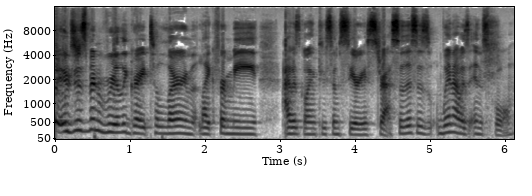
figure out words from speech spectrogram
it's just been really great to learn. Like for me, I was going through some serious stress. So this is when I was in school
